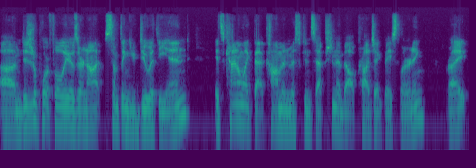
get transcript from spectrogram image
Um, digital portfolios are not something you do at the end. It's kind of like that common misconception about project based learning right?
